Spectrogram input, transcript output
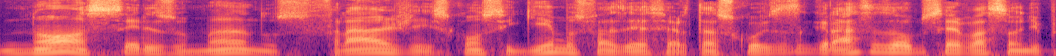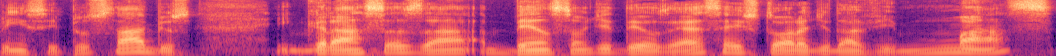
nós, seres humanos frágeis, conseguimos fazer certas coisas graças à observação de princípios sábios e graças à bênção de Deus. Essa é a história de Davi. Mas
